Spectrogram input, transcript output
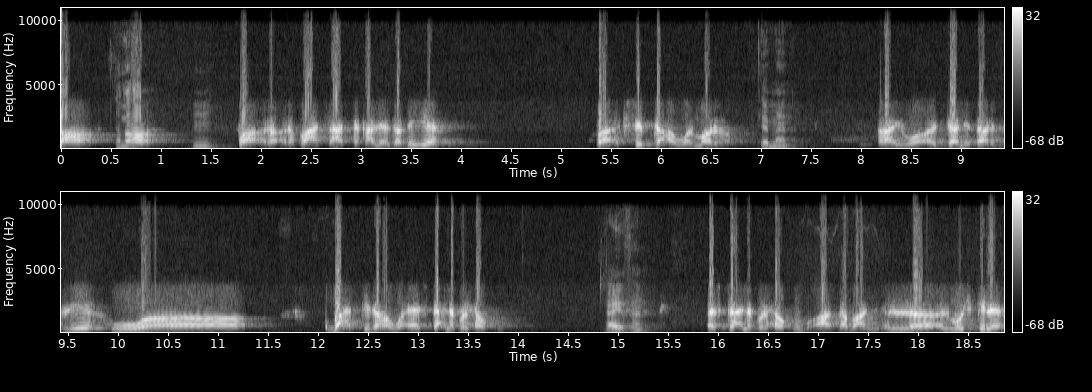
آه تمام. آه. مم. فرفعت سعادتك عليه قضية فكسبت أول مرة. تمام. أيوه اداني طرد ليه و وبعد كده هو إيه استأنف الحكم. أيوه فندم استأنف الحكم. آه، طبعا ال- المشكلة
